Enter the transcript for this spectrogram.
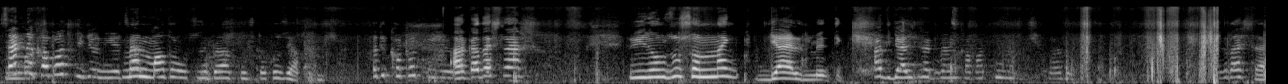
Sen de kapat videonu yeter. ben Madro 3169 yaptım. Hadi kapat videonu. Arkadaşlar videomuzun sonuna gelmedik. Hadi geldik hadi ben kapattım hadi. Arkadaşlar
